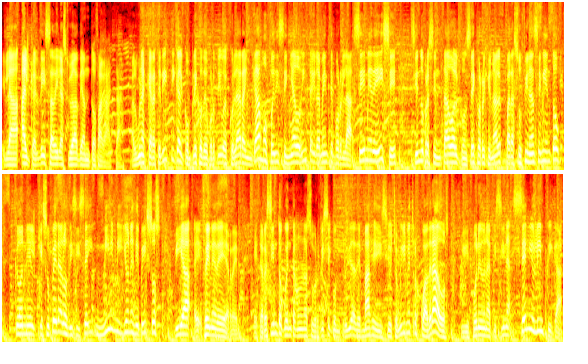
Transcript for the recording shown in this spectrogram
la alcaldesa de la ciudad de Antofagasta. Algunas características el complejo deportivo escolar Angamo fue diseñado íntegramente por la CMDS, siendo presentado al Consejo Regional para su financiamiento, con el que supera los 16 mil millones de pesos vía eh, FNDR. Este recinto cuenta con una superficie construida de más de 18 mil metros cuadrados y dispone de una piscina semiolímpica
